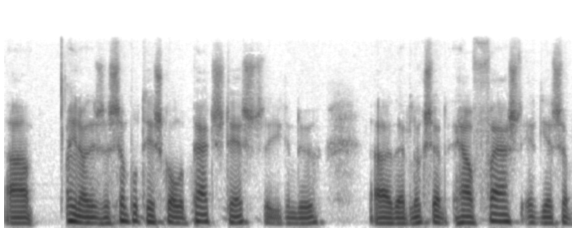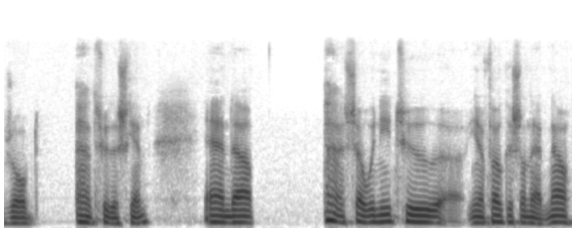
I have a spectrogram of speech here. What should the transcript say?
Uh, you know, there's a simple test called a patch test that you can do uh, that looks at how fast it gets absorbed uh, through the skin, and uh, so we need to uh, you know focus on that. Now,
